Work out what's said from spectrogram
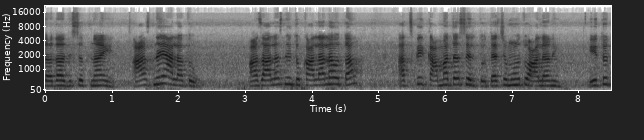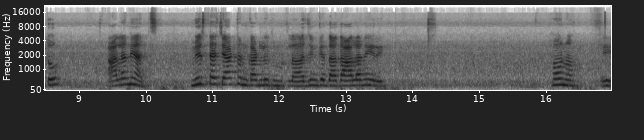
दादा दिसत नाही. आज नाही आला तो. आज आलाच नाही तो काल आला होता. आज काही कामात असेल तो त्याच्यामुळं तो आला नाही. येतो तो. आला नाही आज. मीच त्याची आठवण काढली होती म्हटलं अजिंक्य दादा आला नाही रे. हो ना. ए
